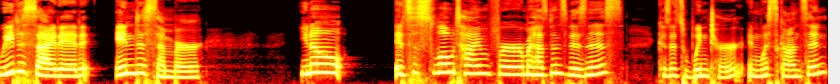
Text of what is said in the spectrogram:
we decided in December, you know, it's a slow time for my husband's business because it's winter in Wisconsin.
